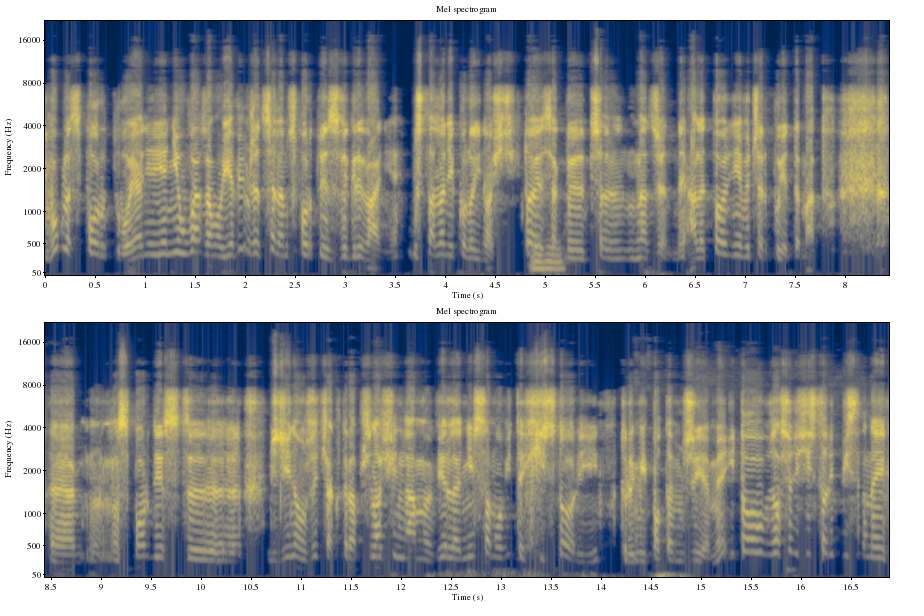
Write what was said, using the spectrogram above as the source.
w ogóle sportu, bo ja nie, ja nie uważam, ja wiem, że celem sportu jest wygrywanie, ustalanie kolejności. To jest jakby cel nadrzędny, ale to nie wyczerpuje tematu. E, sport jest e, dziedziną życia, która przynosi nam wiele niesamowitych historii, którymi potem żyjemy i to w zasadzie historii pisanych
